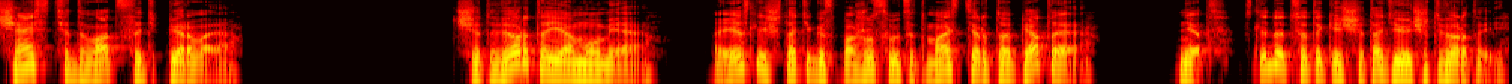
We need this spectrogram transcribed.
Часть 21. Четвёртая мумия. А если считать и госпожу Суицидмастер, то пятая? Нет, следует всё-таки считать её четвёртой.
